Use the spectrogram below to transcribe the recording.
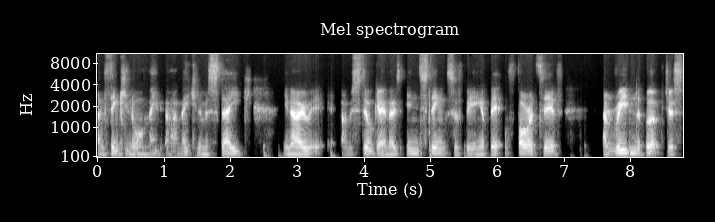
and thinking, oh, maybe am I making a mistake? You know, I was still getting those instincts of being a bit authoritative. And reading the book just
